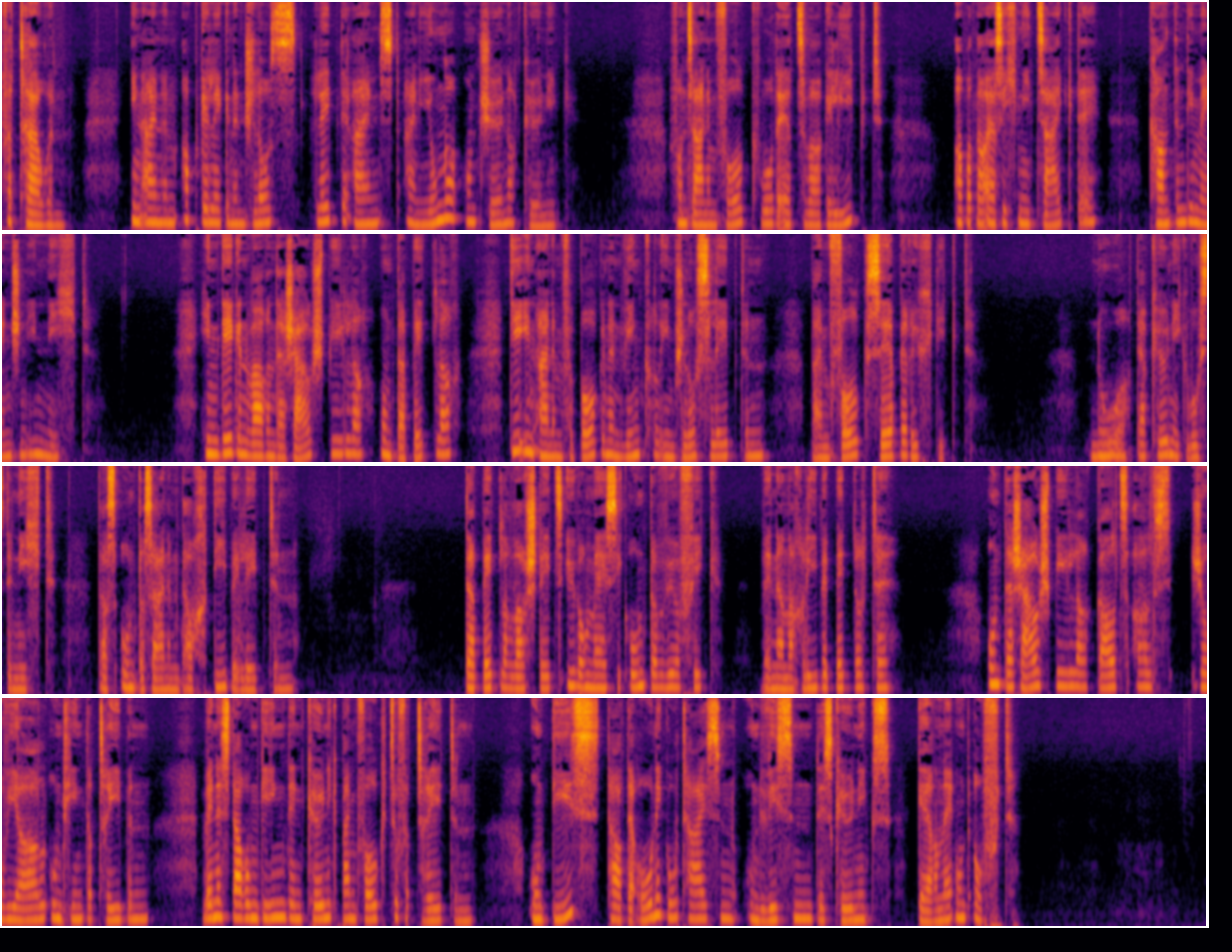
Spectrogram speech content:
Vertrauen. In einem abgelegenen Schloss lebte einst ein junger und schöner König. Von seinem Volk wurde er zwar geliebt, aber da er sich nie zeigte, kannten die Menschen ihn nicht. Hingegen waren der Schauspieler und der Bettler, die in einem verborgenen Winkel im Schloss lebten, beim Volk sehr berüchtigt. Nur der König wusste nicht, dass unter seinem Dach Diebe lebten. Der Bettler war stets übermäßig unterwürfig, wenn er nach Liebe bettelte, und der Schauspieler galt als jovial und hintertrieben, wenn es darum ging, den König beim Volk zu vertreten, und dies tat er ohne Gutheißen und Wissen des Königs gerne und oft.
